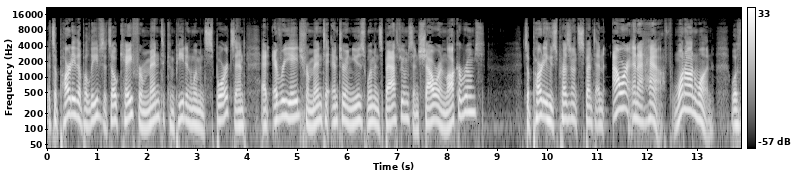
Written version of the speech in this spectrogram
It's a party that believes it's okay for men to compete in women's sports and at every age for men to enter and use women's bathrooms and shower and locker rooms. It's a party whose president spent an hour and a half, one on one, with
